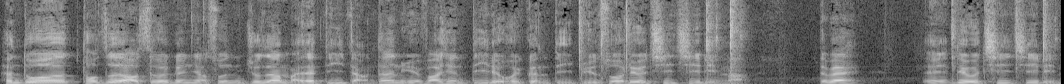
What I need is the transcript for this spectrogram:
很多投资老师会跟你讲说，你就是要买在低档，但是你会发现低的会更低，比如说六七七零嘛，对不对？诶，六七七零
